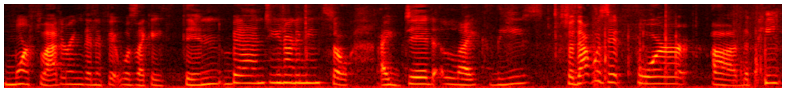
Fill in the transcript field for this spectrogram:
more flattering than if it was like a thin band. You know what I mean? So I did like these. So that was it for uh, the pink.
